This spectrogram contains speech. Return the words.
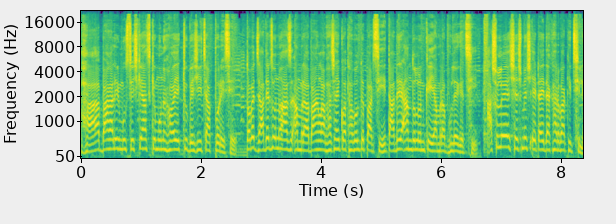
আহা বাঙালির মস্তিষ্কে আজকে মনে হয় একটু বেশি চাপ পড়েছে। তবে যাদের জন্য আজ আমরা বাংলা ভাষায় কথা বলতে পারছি তাদের আন্দোলনকেই আমরা ভুলে গেছি। আসলে শেষমেশ এটাই দেখার বাকি ছিল।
